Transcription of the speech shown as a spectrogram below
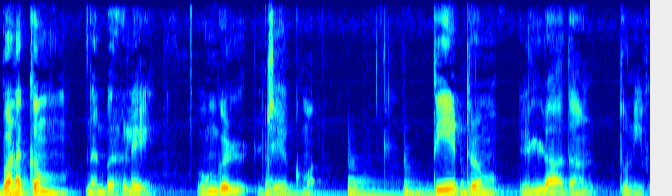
வணக்கம் நண்பர்களே உங்கள் ஜெயக்குமார். தேற்றம் இல்லாதான் துணிவு.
